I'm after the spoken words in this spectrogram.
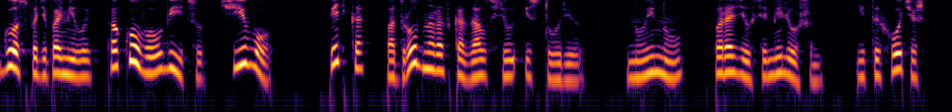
Господи помилуй, какого убийцу? Чьего? Петька подробно рассказал всю историю. Ну и ну, поразился Милешин. И ты хочешь,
